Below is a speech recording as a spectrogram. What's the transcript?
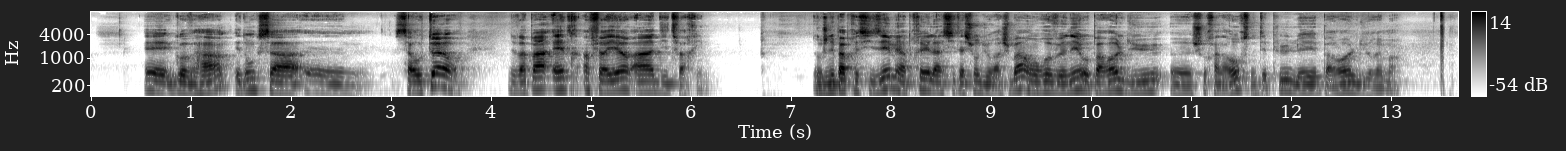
et govha, et donc sa, euh, sa hauteur ne va pas être inférieure à dit tfachim. Donc je n'ai pas précisé, mais après la citation du Rashba, on revenait aux paroles du euh, ce n'était plus les paroles du Réma.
